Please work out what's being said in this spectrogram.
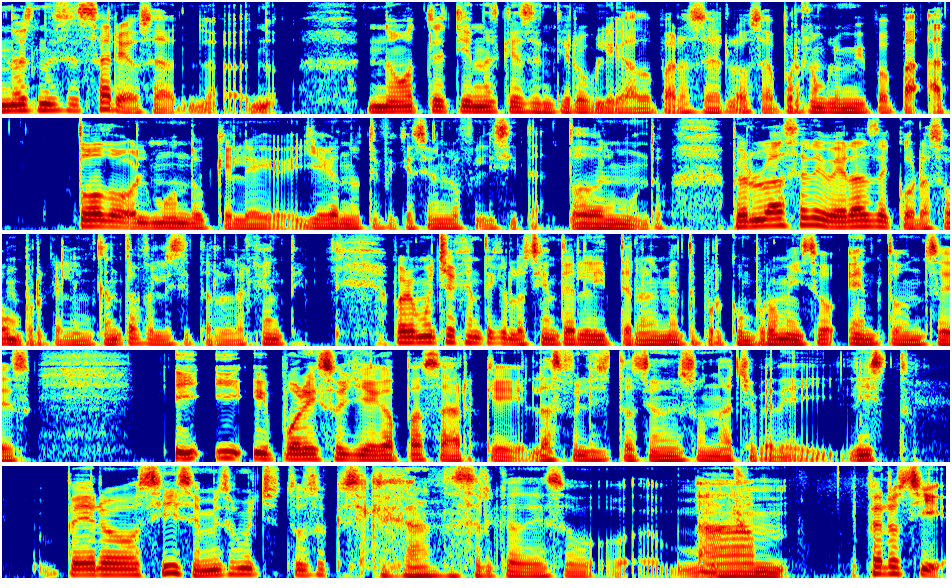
no es necesaria, o sea, no, no, te tienes que sentir obligado para hacerlo. O sea, por ejemplo, mi papá a todo el mundo que le llega notificación lo felicita, todo el mundo. Pero lo hace de veras de corazón porque le encanta felicitar a la gente. Pero hay mucha gente que lo siente literalmente por compromiso, entonces y, y, por eso llega a pasar que las felicitaciones son HBD y listo. Pero sí, se me hizo muy chistoso que se quejaran acerca de eso. Uh, pero sí,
